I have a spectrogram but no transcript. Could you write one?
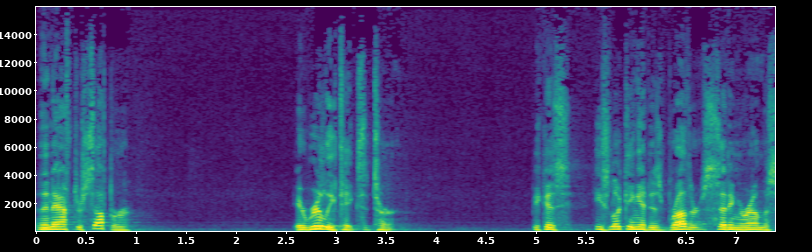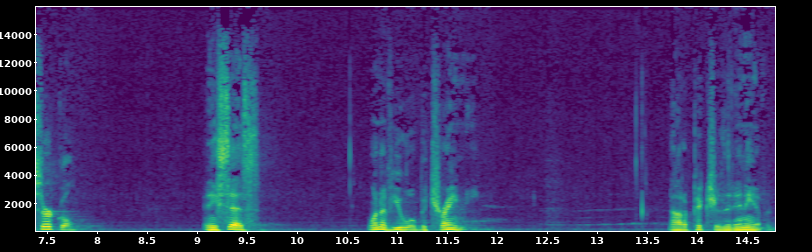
And then after supper, it really takes a turn because he's looking at his brothers sitting around the circle and he says, one of you will betray me. Not a picture that any of them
